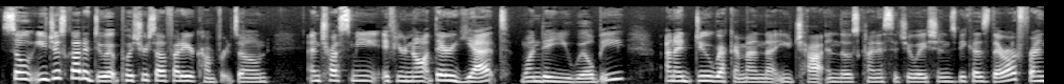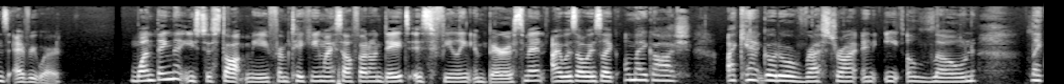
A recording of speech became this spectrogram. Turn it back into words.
So you just got to do it, push yourself out of your comfort zone. And trust me, if you're not there yet, one day you will be. And I do recommend that you chat in those kind of situations because there are friends everywhere. One thing that used to stop me from taking myself out on dates is feeling embarrassment. I was always like, oh my gosh, I can't go to a restaurant and eat alone. Like,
